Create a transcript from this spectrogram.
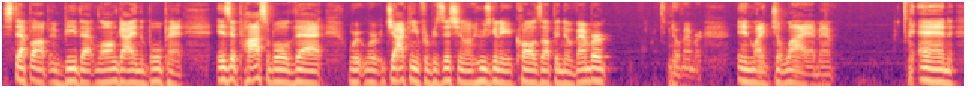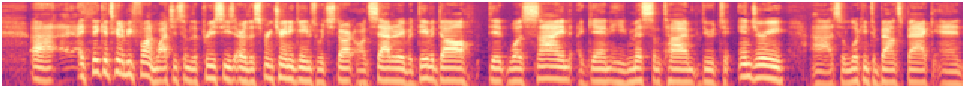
step up and be that long guy in the bullpen? Is it possible that we're, we're jockeying for position on who's going to get calls up in November? November, in like July, I meant. And uh, I think it's going to be fun watching some of the preseason or the spring training games, which start on Saturday. But David Dahl did was signed again. He missed some time due to injury. Uh, so looking to bounce back and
